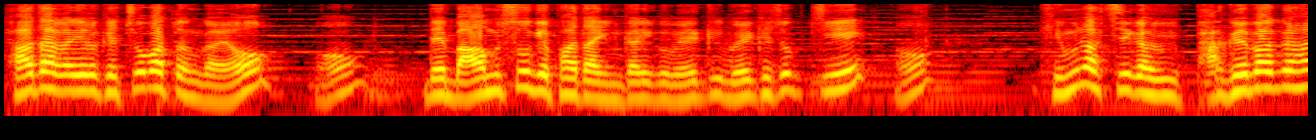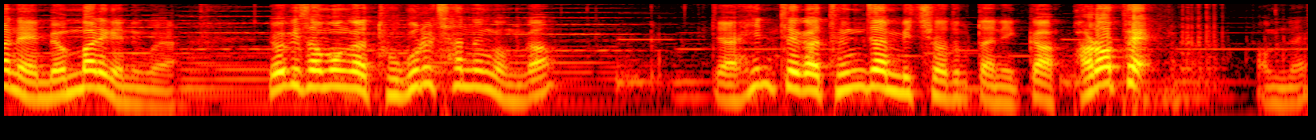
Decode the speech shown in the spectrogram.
바다가 이렇게 좁았던가요? 어? 내 마음속의 바다인가? 이거 왜, 왜 이렇게 좁지? 어? 여기 바글바글하네. 몇 마리가 있는 거야? 여기서 뭔가 도구를 찾는 건가? 자, 힌트가 등잔 밑이 어둡다니까 바로 앞에! 없네.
